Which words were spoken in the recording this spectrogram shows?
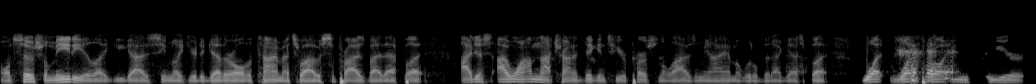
On social media, like you guys seem like you're together all the time. That's why I was surprised by that. But I just I want I'm not trying to dig into your personal lives. I mean, I am a little bit, I guess. But what what brought you to your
